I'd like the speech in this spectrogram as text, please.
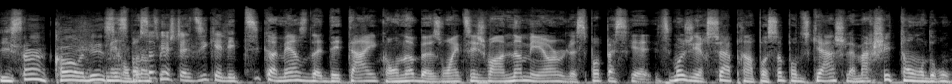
Il s'en calisse. Mais c'est pour ça que je te dis que les petits commerces de détail qu'on a besoin, tu sais, je vais en nommer un, là, c'est pas parce que, moi, j'ai reçu, apprends pas ça pour du cash, le marché Tondreau.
